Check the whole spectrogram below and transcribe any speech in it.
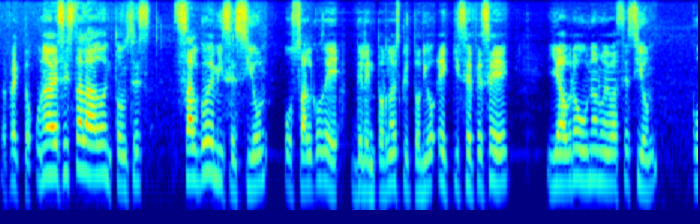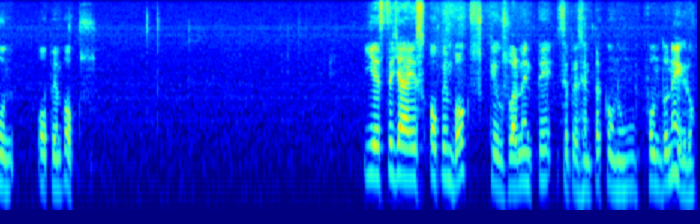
Perfecto, una vez instalado entonces salgo de mi sesión o salgo de, del entorno de escritorio XFCE y abro una nueva sesión con OpenBox. Y este ya es OpenBox que usualmente se presenta con un fondo negro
